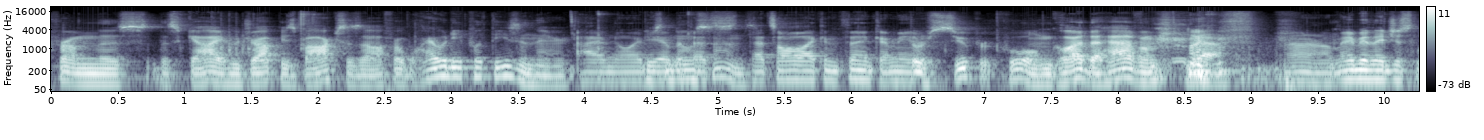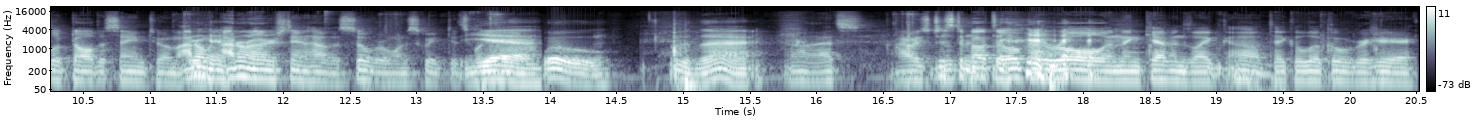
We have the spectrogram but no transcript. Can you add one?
from this this guy who dropped these boxes off. Why would he put these in there? I have no idea, no that's, sense. that's all I can think. I mean, They're super cool. I'm glad to have them. yeah, I don't know. Maybe they just looked all the same to him. I don't. I don't understand how the silver one squeaked its way. yeah. Whoa. Look at that. Oh, that's. I was just about to open a roll, and then Kevin's like, "Oh, take a look over here."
